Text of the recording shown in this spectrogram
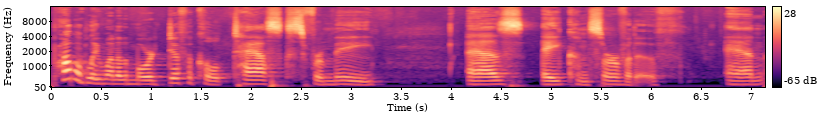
probably one of the more difficult tasks for me as a conservative, and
